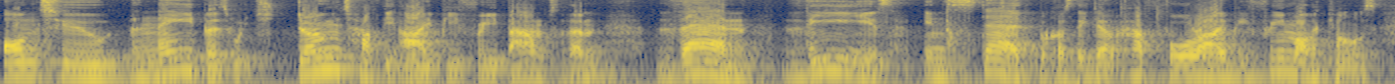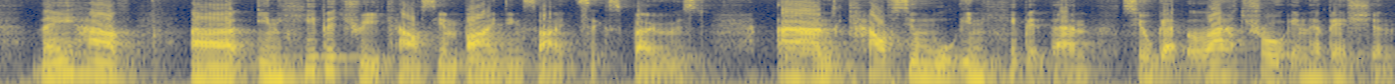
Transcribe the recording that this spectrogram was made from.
onto the neighbours which don't have the IP3 bound to them, then these instead, because they don't have four IP3 molecules, they have uh, inhibitory calcium binding sites exposed and calcium will inhibit them so you'll get lateral inhibition.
